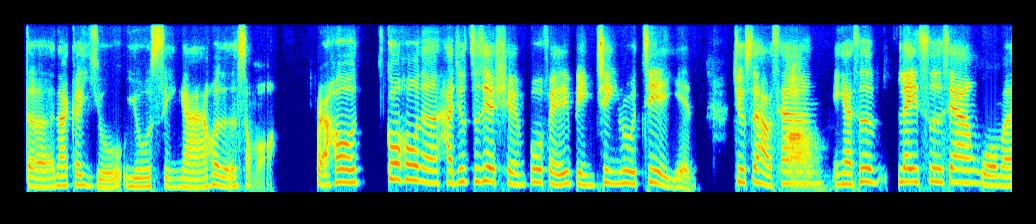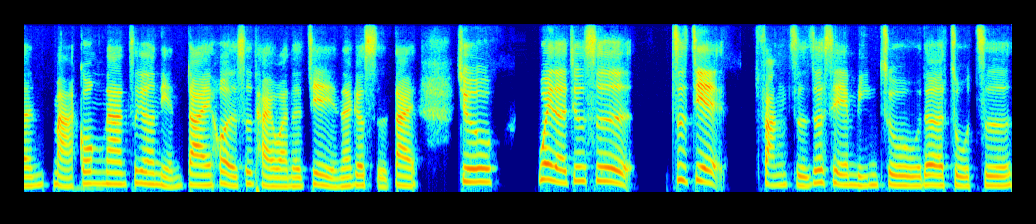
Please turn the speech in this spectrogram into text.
的那个游游行啊，或者是什么，然后。过后呢，他就直接宣布菲律宾进入戒严，就是好像应该是类似像我们马共那这个年代，或者是台湾的戒严那个时代，就为了就是自戒，防止这些民族的组织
